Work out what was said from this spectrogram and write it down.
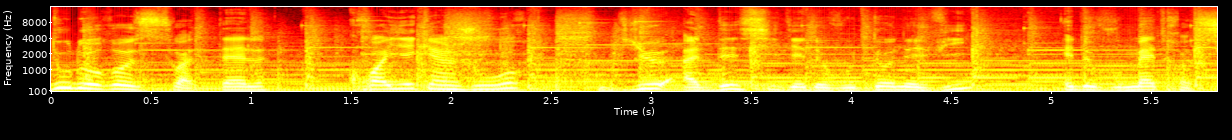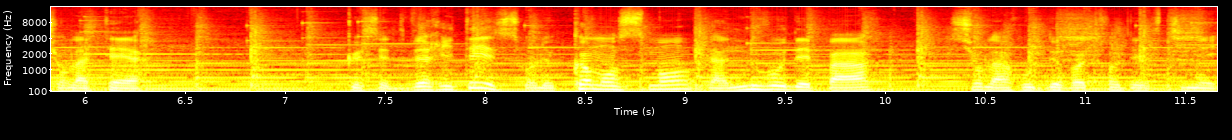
douloureuses soient-elles, croyez qu'un jour, Dieu a décidé de vous donner vie et de vous mettre sur la terre. Que cette vérité soit le commencement d'un nouveau départ sur la route de votre destinée.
